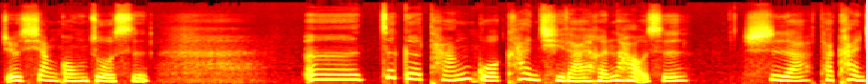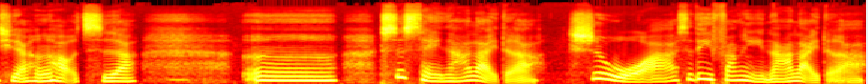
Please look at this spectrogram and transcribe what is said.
就像工作室，嗯、这个糖果看起来很好吃，是啊，它看起来很好吃啊，嗯、是谁拿来的啊？是我啊，是立方体拿来的啊，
